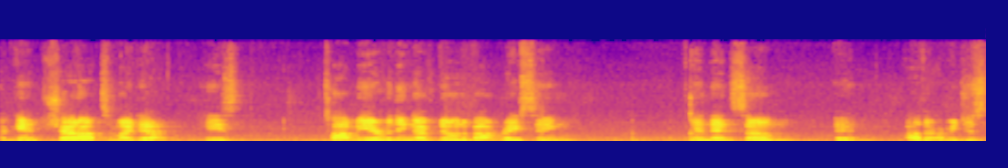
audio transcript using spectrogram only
Again, shout out to my dad. He's taught me everything I've known about racing, and then some, and other. I mean, just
